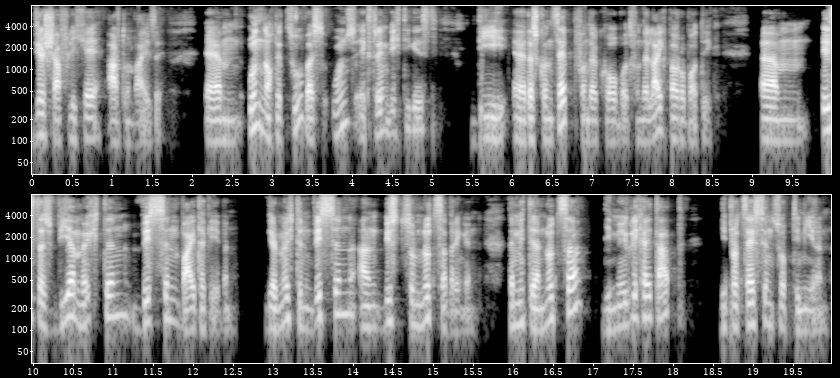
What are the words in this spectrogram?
wirtschaftliche Art und Weise. Ähm, und noch dazu, was uns extrem wichtig ist, die, äh, das Konzept von der Cobot, von der Leichtbaurobotik, ähm, ist, dass wir möchten Wissen weitergeben. Wir möchten Wissen an, bis zum Nutzer bringen, damit der Nutzer die Möglichkeit hat, die Prozesse zu optimieren.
